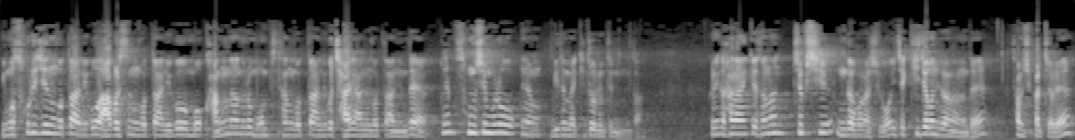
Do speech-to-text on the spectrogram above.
이거 뭐 소리 지는 것도 아니고 악을 쓰는 것도 아니고 뭐 강난으로 몸짓하는 것도 아니고 자해하는 것도 아닌데 그냥 성심으로 그냥 믿음의 기도를 드립니다. 그러니까 하나님께서는 즉시 응답을 하시고 이제 기적은 일어나는데 38절에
